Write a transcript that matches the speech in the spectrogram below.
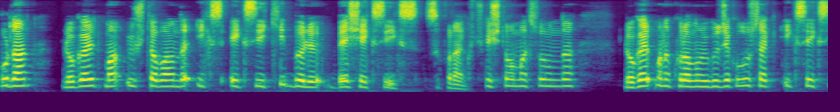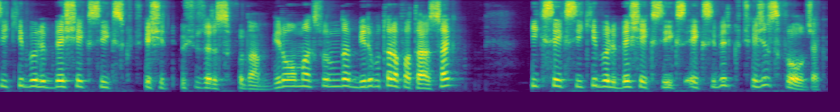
Buradan logaritma 3 tabanında x eksi 2 bölü 5 eksi x sıfırdan küçük eşit olmak zorunda. Logaritmanın kuralını uygulayacak olursak x eksi 2 bölü 5 eksi x küçük eşit 3 üzeri sıfırdan 1 olmak zorunda. 1'i bu tarafa atarsak x eksi 2 bölü 5 eksi x eksi 1 küçük eşit 0 olacak.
